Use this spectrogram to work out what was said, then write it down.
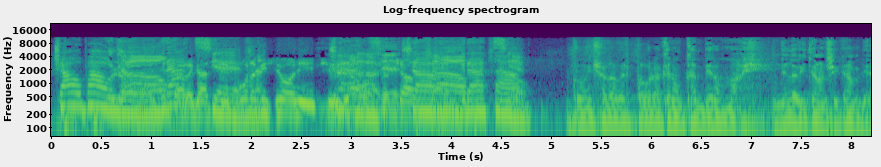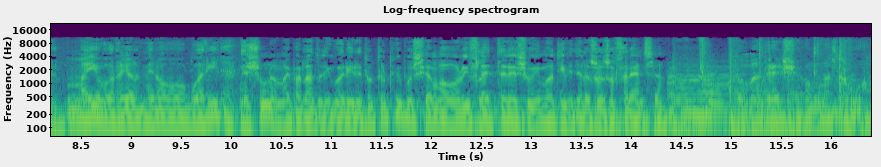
Ciao Paolo, Ciao. grazie. Ciao ragazzi, buone visioni, ci vediamo. Grazie, Ciao, ciao, ciao. Ciao, grazie. ciao. Comincio ad aver paura che non cambierò mai. Nella vita non si cambia. Ma io vorrei almeno guarire. Nessuno ha mai parlato di guarire, tutto il più possiamo riflettere sui motivi della sua sofferenza. Tua madre esce con un altro uomo,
